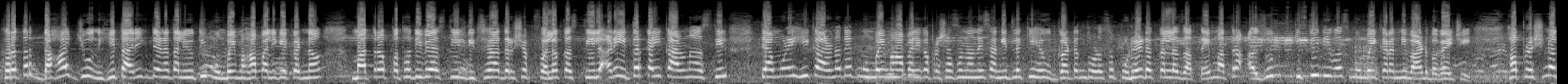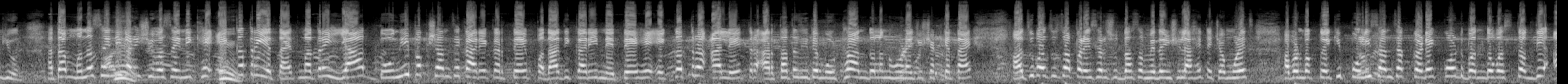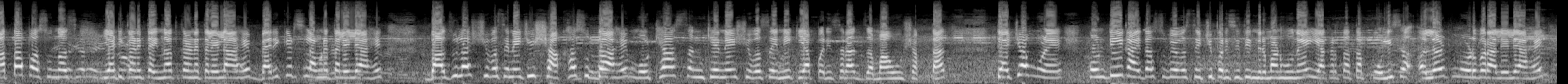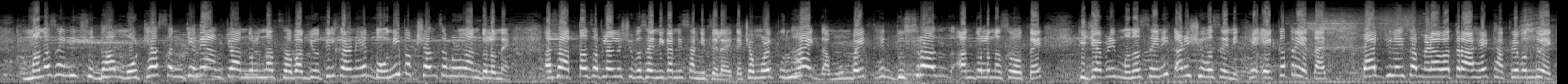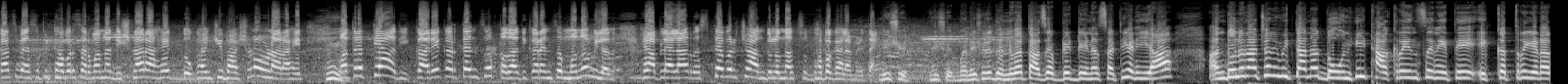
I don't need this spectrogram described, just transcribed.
खरं तर दहा जून ही तारीख देण्यात आली होती मुंबई महापालिकेकडनं. मात्र पथदिवे असतील दिशादर्शक फलक असतील आणि इतर काही कारणं असतील त्यामुळे ही कारणं देत मुंबई महापालिका प्रशासनाने सांगितलं की हे उद्घाटन थोडंसं पुढे ढकललं जातंय. मात्र अजून किती दिवस मुंबईकरांनी वाट बघायची हा प्रश्न घेऊन. आता मनसैनिक आणि शिवसैनिक हे एकत्र येत आहेत. मात्र या दोन्ही पक्षांचे कार्यकर्ते पदाधिकारी नेते हे एकत्र आले तर अर्थातच इथे मोठं आंदोलन होण्याची शक्यता आहे. आजूबाजूचा परिसर सुद्धा संवेदनशील आहे. त्याच्यामुळेच आपण बघतोय की पोलिसांचा कडेकोट बंदोबस्त अगदी आतापासूनच या ठिकाणी तैनात करण्यात आलेला आहे. बॅरिकेड्स लावण्यात आलेले आहेत. बाजूला शिवसेनेची शाखा सुद्धा आहे. मोठ्या संख्येने शिवसैनिक या परिसरात जमा होऊ शकतात. त्याच्यामुळे कोणतीही कायदा सुव्यवस्थेची परिस्थिती निर्माण होऊ नये. याकरता आता पोलीस अलर्ट मोडवर आलेले आहेत. मनसैनिक सुद्धा मोठ्या संख्येने आमच्या आंदोलनात सहभागी होतील कारण हे दोन्ही पक्षांचं मिळून आंदोलन आहे. असं आत्ताच आपल्याला शिवसैनिकांनी सांगितलेलं आहे. त्याच्यामुळे पुन्हा एकदा मुंबईत हे दुसरं आंद- आंदोलन असं होतंय की ज्यावेळी मनसैनिक आणि शिवसैनिक हे एकत्र येत आहेत पाच जुलैचा मेळावा तर आहे. ठाकरे बंधू एकाच व्यासपीठावर सर्वांना दिसणार आहेत. दोघांची भाषणं होणार आहेत. मात्र त्याआधी कार्यकर्त्यांचं पदाधिकाऱ्यांचं मनोमिलन हे आपल्याला रस्त्यावरच्या आंदोलनात सुद्धा बघायला मिळत आहे निश्चित निश्चित. मनेश्वरी धन्यवाद ताजे अपडेट देण्यासाठी. आणि या आंदोलनाच्या निमित्तानं दोन्ही ठाकरेंचे नेते एकत्र येणार.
